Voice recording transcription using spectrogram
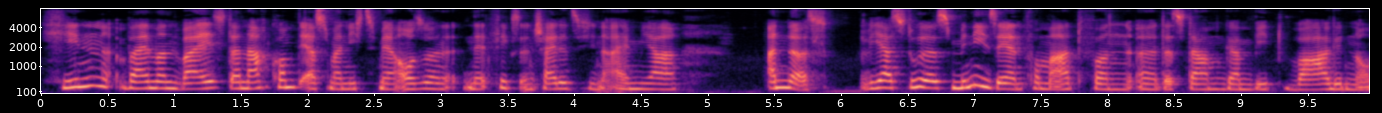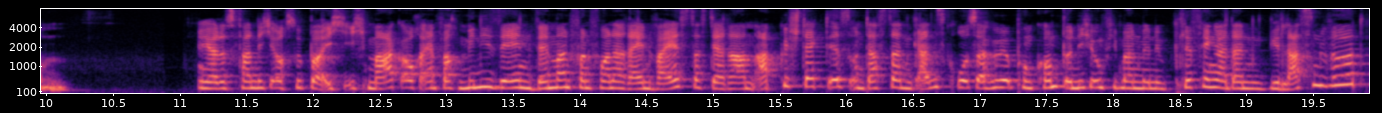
hin, weil man weiß, danach kommt erstmal nichts mehr, außer Netflix entscheidet sich in einem Jahr anders. Wie hast du das Miniserienformat von äh, das Damen Gambit wahrgenommen? Ja, das fand ich auch super. Ich, ich mag auch einfach Miniserien, wenn man von vornherein weiß, dass der Rahmen abgesteckt ist und dass dann ein ganz großer Höhepunkt kommt und nicht irgendwie man mit einem Cliffhanger dann gelassen wird.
